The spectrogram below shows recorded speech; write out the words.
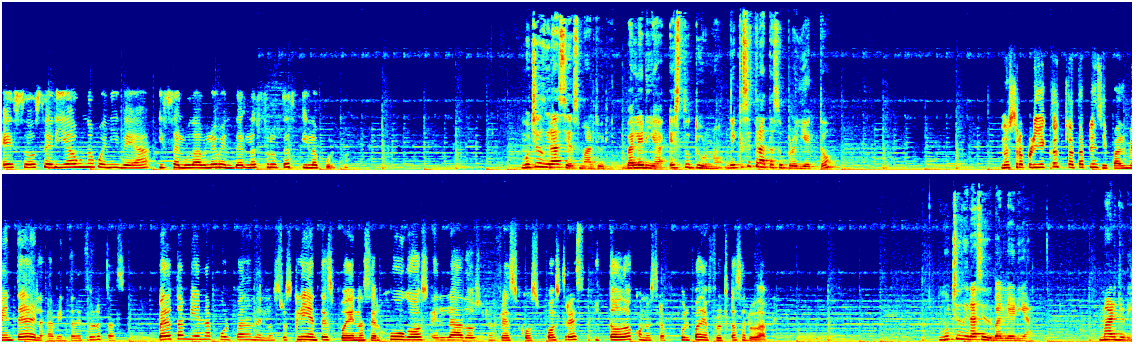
eso sería una buena idea y saludable vender las frutas y la pulpa. Muchas gracias, Marjorie. Valeria, es tu turno. ¿De qué se trata su proyecto? Nuestro proyecto trata principalmente de la venta de frutas, pero también la pulpa donde nuestros clientes pueden hacer jugos, helados, refrescos, postres y todo con nuestra pulpa de fruta saludable. Muchas gracias, Valeria. Marjorie,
